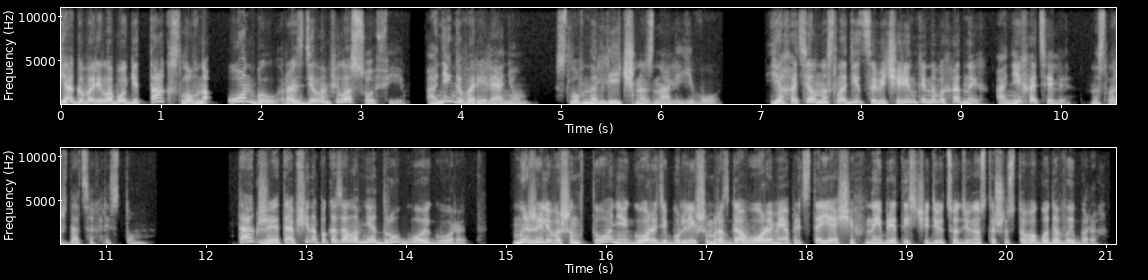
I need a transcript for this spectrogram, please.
Я говорил о Боге так, словно Он был разделом философии. Они говорили о Нем, словно лично знали Его. Я хотел насладиться вечеринкой на выходных. Они хотели наслаждаться Христом. Также эта община показала мне другой город. Мы жили в Вашингтоне, городе, бурлившем разговорами о предстоящих в ноябре 1996 года выборах.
